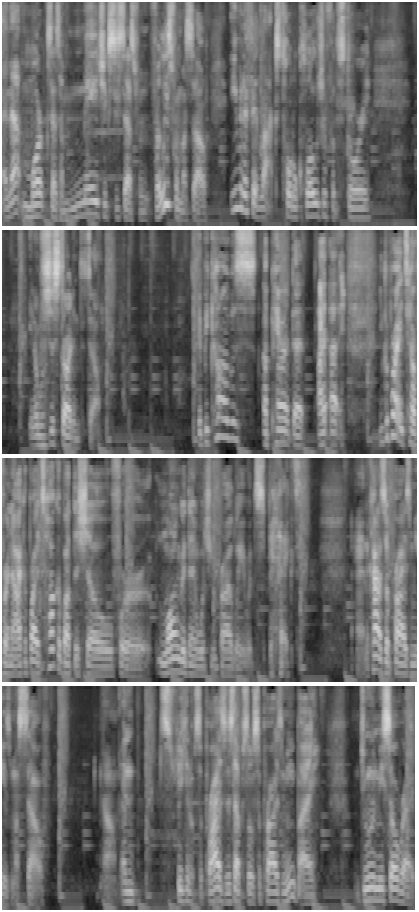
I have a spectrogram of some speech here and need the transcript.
and that marks as a major success for, for at least for myself. Even if it lacks total closure for the story, you know, it was just starting to tell it becomes apparent that I, I, you could probably tell for now I could probably talk about the show for longer than what you probably would expect, and it kind of surprised me as myself. Um, and speaking of surprises, this episode surprised me by doing me so right.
